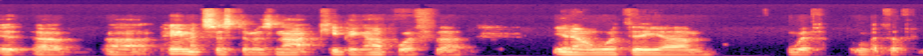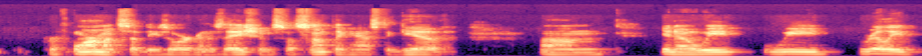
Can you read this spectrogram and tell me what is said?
uh, uh, payment system is not keeping up with the you know with the um, with with the performance of these organizations. So something has to give. Um, you know we we really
